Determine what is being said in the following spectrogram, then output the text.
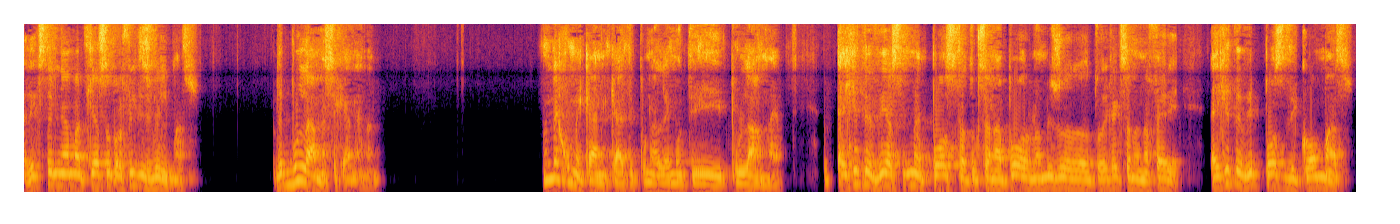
Ρίξτε μια ματιά στο προφίλ της Βίλμας. Δεν πουλάμε σε κανέναν. Δεν έχουμε κάνει κάτι που να λέμε ότι πουλάμε. Έχετε δει, ας πούμε, πώς, θα το ξαναπώ, νομίζω το είχα ξαναναφέρει. Έχετε δει πώς δικό μας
